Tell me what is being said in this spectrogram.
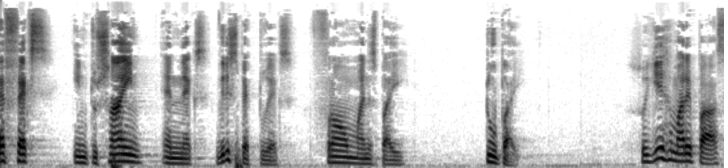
f x into sine n x with respect to x from minus pi to pi so یہ ہمارے پاس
